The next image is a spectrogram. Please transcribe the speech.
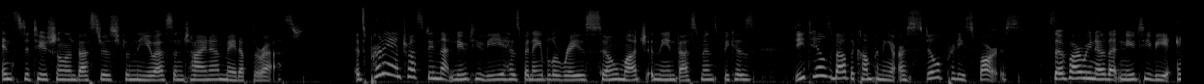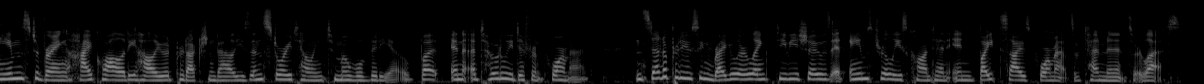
Institutional investors from the US and China made up the rest. It's pretty interesting that New TV has been able to raise so much in the investments because details about the company are still pretty sparse. So far, we know that New TV aims to bring high quality Hollywood production values and storytelling to mobile video, but in a totally different format. Instead of producing regular length TV shows, it aims to release content in bite sized formats of 10 minutes or less.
